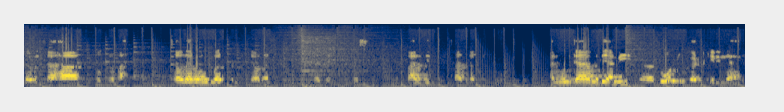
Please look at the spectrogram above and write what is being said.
कवीचा हा उपक्रम आहे. चौदा नोव्हेंबर पंडित बालदिन साजरा करतो. आणि म्हणून त्यामध्ये आम्ही दोन गट केलेले आहेत.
